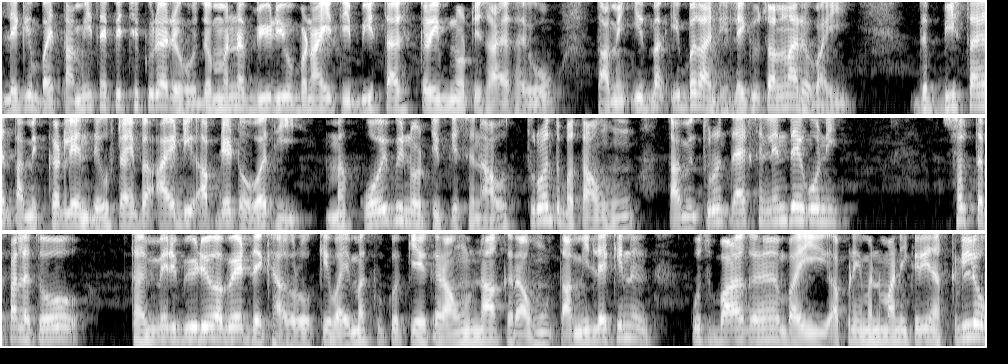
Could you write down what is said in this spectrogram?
लेकिन भाई तामी थे पीछे क्यों रहे। हो जब मैंने वीडियो बनाई थी, बीस तारीख करीब नोटिस आया था वो तामी इतना ये बता ढीले क्यों चलना रहे भाई? जब बीस तारीख तामी कर लेते उस टाइम पर आईडी अपडेट हुआ थी। मैं कोई भी नोटिफिकेशन आओ, तुरंत बताऊँ हूँ तामी तुरंत एक्शन लेने को नहीं। सबसे पहले तो तभी मेरी वीडियो का वेट देखा करो कि भाई, मैं क्यों क्या करा हूँ, ना करा हूँ तामी लेकिन कुछ हैं, भाई, अपनी मनमानी करी ना, कर लो।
